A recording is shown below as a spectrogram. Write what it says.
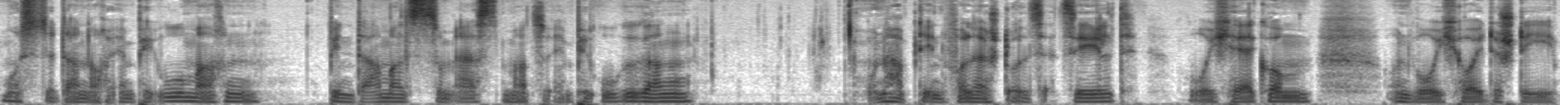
musste dann auch MPU machen, bin damals zum ersten Mal zur MPU gegangen und habe denen voller Stolz erzählt, wo ich herkomme und wo ich heute stehe.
